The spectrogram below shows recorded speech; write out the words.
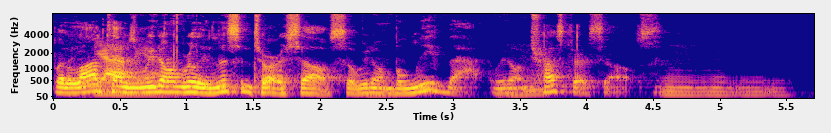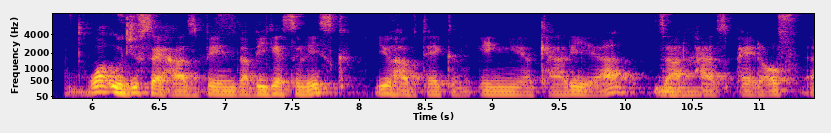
But a lot of Yeah, times we don't really listen to ourselves, so we don't believe that. We don't mm-hmm. trust ourselves. Mm-hmm. What would you say has been the biggest risk you have taken in your career that has paid off uh,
